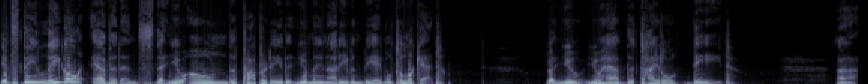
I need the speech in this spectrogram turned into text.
It's the legal evidence that you own the property that you may not even be able to look at. But you, you have the title deed. Uh,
